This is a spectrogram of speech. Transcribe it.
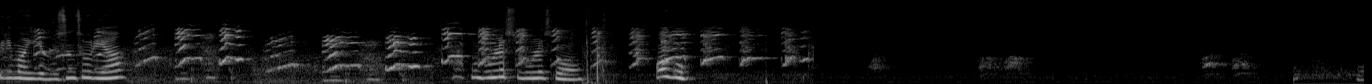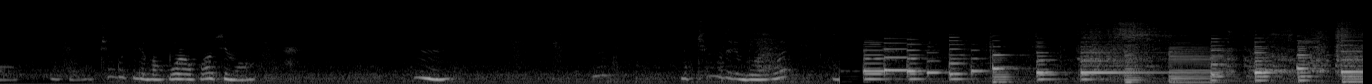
예림아 이게 무슨 소리야? 어, 놀랬어 놀랬어 아이고 어, 친구들이 막 뭐라고 하지 마 응.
